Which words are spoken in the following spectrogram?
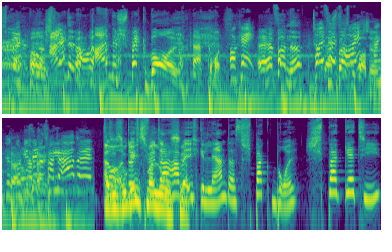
Spackballs. I'm the, I'm the Speckball. Come on. Okay. Uh, have fun, ne? Spaß, toi. Bob. Danke, gut. Wir sehen uns heute Abend. Also so und durch ging's mal Twitter los, habe ja. ich gelernt, dass Spackbowl Spaghetti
